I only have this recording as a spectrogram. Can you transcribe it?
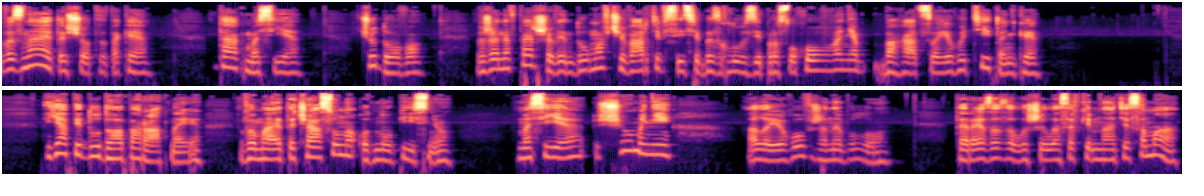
Ви знаєте, що це таке? Так, масьє. Чудово. Вже не вперше він думав, чи варті всі ці безглузді прослуховування багатства його тітоньки. Я піду до апаратної. Ви маєте часу на одну пісню. Масьє, що мені? Але його вже не було. Тереза залишилася в кімнаті сама.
